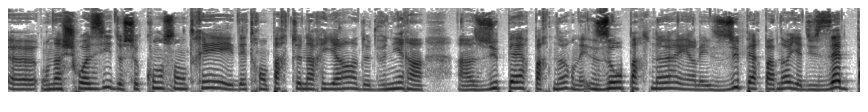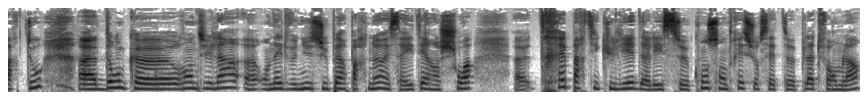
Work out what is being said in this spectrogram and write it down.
euh, on a choisi de se concentrer et d'être en partenariat, de devenir un, un super partenaire. On est Zo partner et on est super partner. Il y a du Z partout. Euh, donc, rendu là, on est devenu super partner et ça a été un choix très particulier d'aller se concentrer sur cette plateforme-là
